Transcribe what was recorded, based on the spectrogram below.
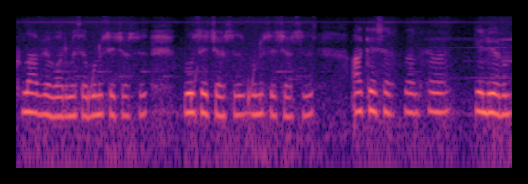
klavye var. Mesela bunu seçersiniz. Bunu seçersiniz. Bunu seçersiniz. Arkadaşlar ben hemen geliyorum.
